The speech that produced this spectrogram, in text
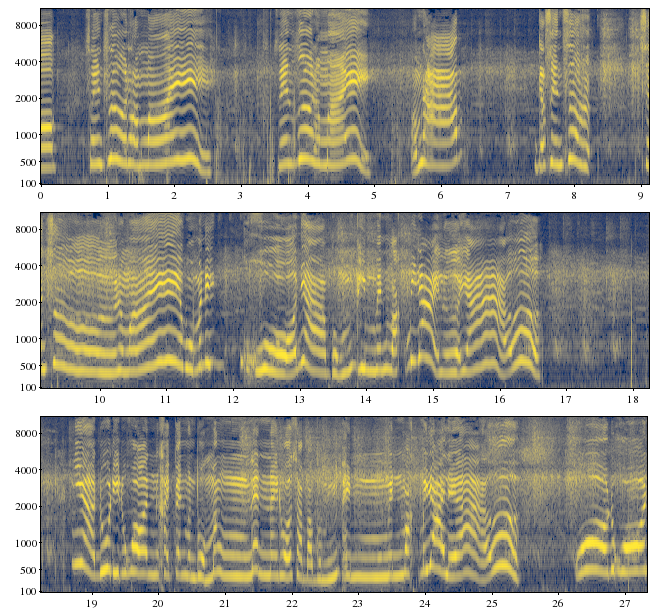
อกเซนเซอร์ทำไม เซนเซอร์ทำไม ผมถาม จะเซนเซอร์ เซนเซอร์ทำไม ผมไม่ได้โหเนี่ย ผมพิมพ์เป็นวรรคไม่ได้เลยอะ ดิทุกคนใครเป็นเหมือนผมมั่งเล่นในโทรศัพท์แบบผมพิมพ์เป็นวักไม่ได้เลยอะเออโอ้ทุกคน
